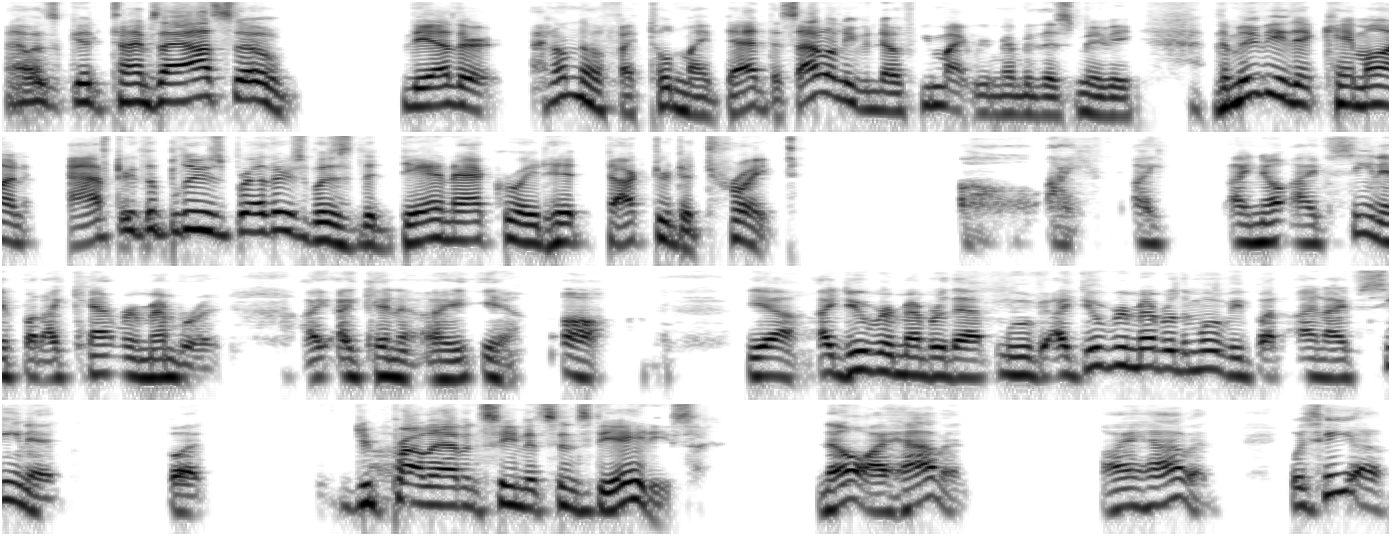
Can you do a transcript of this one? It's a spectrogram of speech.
that was good times. I also the other. I don't know if I told my dad this. I don't even know if you might remember this movie. The movie that came on after the Blues Brothers was the Dan Aykroyd hit Doctor Detroit. oh, I, I, I know I've seen it, but I can't remember it. I, I can, I, yeah. Oh, yeah. I do remember that movie. I do remember the movie, but and I've seen it, but You uh, probably haven't seen it since the '80s. no, I haven't. I haven't. Was he a,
